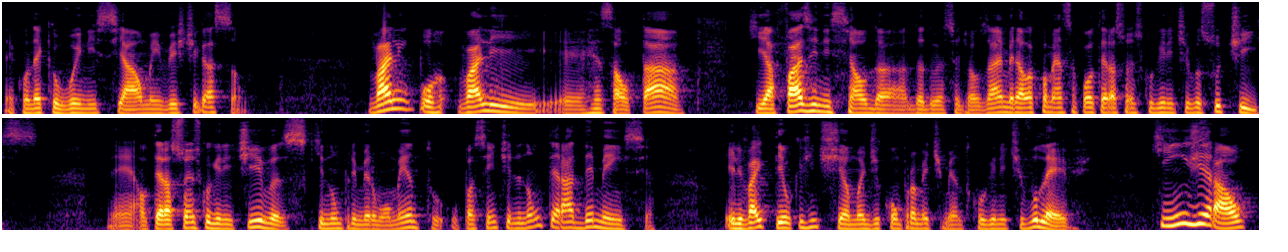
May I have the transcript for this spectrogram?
Né? Quando é que eu vou iniciar uma investigação? Vale, vale é, ressaltar que a fase inicial da, da doença de Alzheimer ela começa com alterações cognitivas sutis. Né? Alterações cognitivas que, num primeiro momento, o paciente ele não terá demência. Ele vai ter o que a gente chama de comprometimento cognitivo leve, que, em geral,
